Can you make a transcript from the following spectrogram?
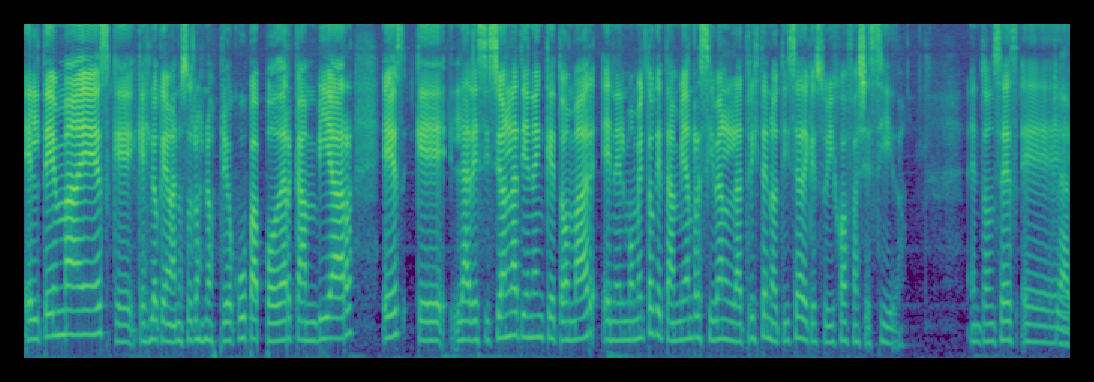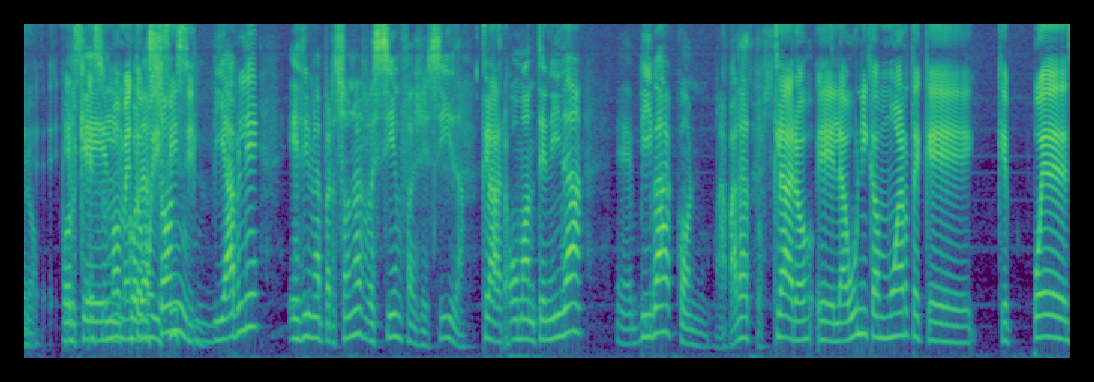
El tema es que, que es lo que a nosotros nos preocupa poder cambiar es que la decisión la tienen que tomar en el momento que también reciban la triste noticia de que su hijo ha fallecido entonces eh, claro, porque es, un momento muy difícil viable es de una persona recién fallecida. Claro. O mantenida eh, viva con aparatos. Claro, eh, la única muerte que puede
